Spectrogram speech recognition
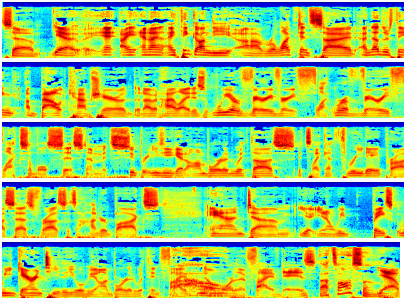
So yeah, I, and I, think on the uh, reluctant side, another thing about CapShare that I would highlight is we are very, very. We're a very flexible system. It's super easy to get onboarded with us. It's like a three day process for us. It's a hundred bucks, and um, you, you know we basically we guarantee that you will be onboarded within five, no more than five days. That's awesome. yeah,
